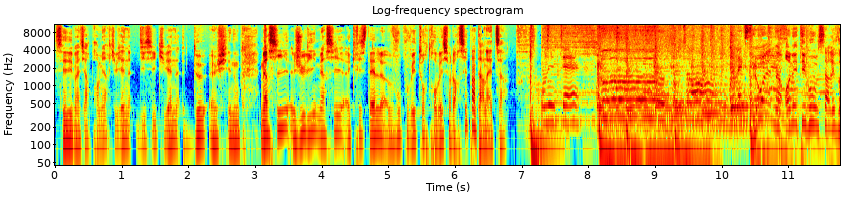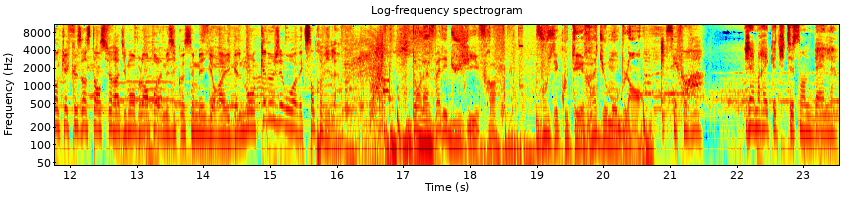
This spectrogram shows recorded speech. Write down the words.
c'est des matières premières qui viennent d'ici, qui viennent de chez nous. Merci Julie, merci Christelle. Vous pouvez tout retrouver sur leur site internet. On était On était beau, ça arrive dans quelques instants sur Radio Mont Blanc pour la musique au sommet. Il y aura également Calogero avec Centreville. Dans la vallée du Gifre, vous écoutez Radio Mont Blanc. Sephora, j'aimerais que tu te sentes belle.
